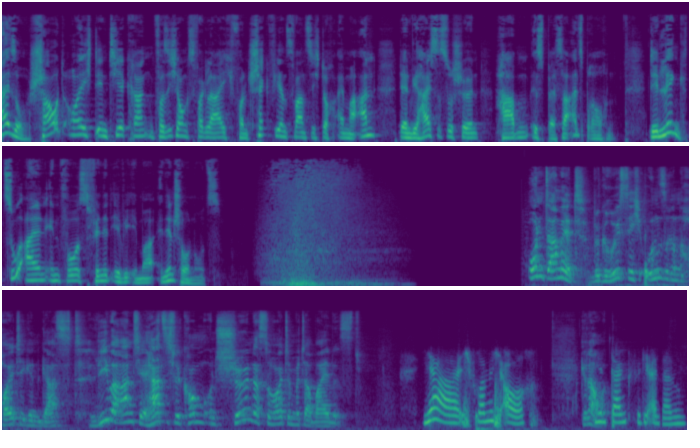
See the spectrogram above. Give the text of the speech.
Also schaut euch den Tierkrankenversicherungsvergleich von Check24 doch einmal an, denn wie heißt es so schön, haben ist besser als brauchen. Den Link zu allen Infos findet ihr wie immer in den Shownotes. Und damit begrüße ich unseren heutigen Gast. Liebe Antje, herzlich willkommen und schön, dass du heute mit dabei bist. Ja, ich freue mich auch. Genau. Vielen Dank für die Einladung.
